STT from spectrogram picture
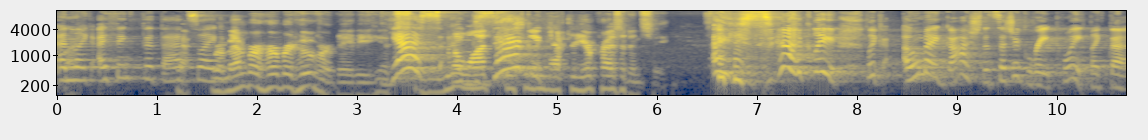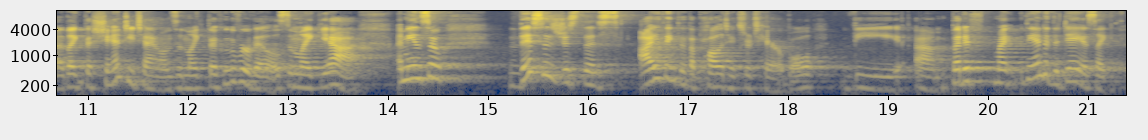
And Right. like I think that that's Yeah. like remember Herbert Hoover, baby. It's- Yes, we don't want this exactly. after your presidency. exactly. Like oh my gosh that's such a great point like the like the shanty towns and like the hoovervilles and like yeah. I mean so this is just this i think that the politics are terrible. The um, but if my the end of the day is like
